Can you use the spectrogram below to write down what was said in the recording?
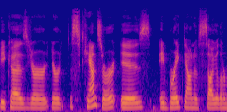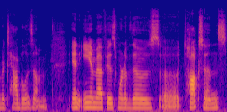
because your your cancer is a breakdown of cellular metabolism and EMF is one of those uh, toxins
